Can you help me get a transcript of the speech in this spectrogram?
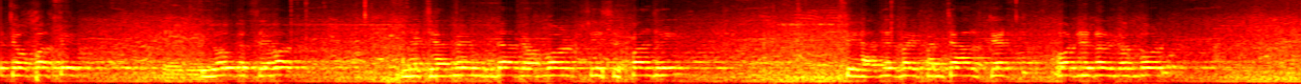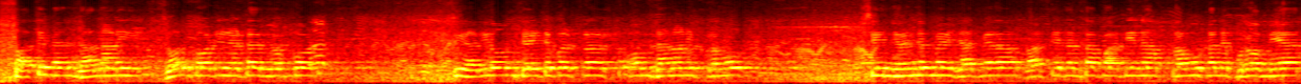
આપની છે ઉપસ્થિત યોગ સેવક અને chairman Gujarat Yog board Shri Shishpalji Shri Rajeshbhai Panchal, state coordinator Yog board, Swatiben Dhanani, zone coordinator Yog board, Shri Hariom charitable trust, Om Dhanani પ્રમુખ, શ્રી નિરંજનભાઈ જાજમેરા, ભારતીય જનતા પાર્ટીના પ્રમુખ અને પૂર્વ મેયર,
